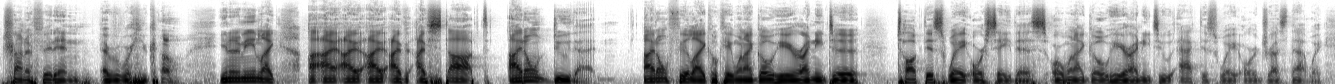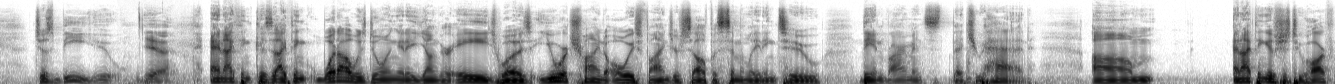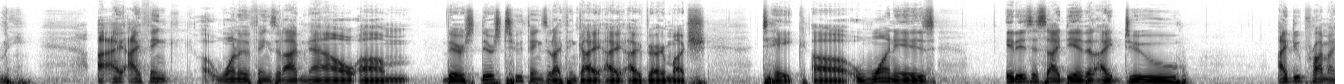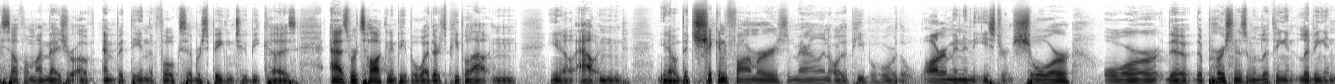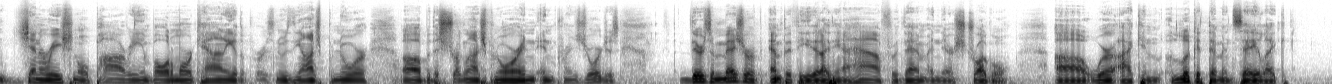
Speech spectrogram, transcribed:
trying to fit in everywhere you go. You know what I mean? Like I, I, I, I've, I've stopped. I don't do that. I don't feel like okay when I go here I need to talk this way or say this, or when I go here I need to act this way or dress that way. Just be you. Yeah. And I think because I think what I was doing at a younger age was you were trying to always find yourself assimilating to the environments that you had, um, and I think it was just too hard for me. I, I think uh, one of the things that I've now um, there's there's two things that I think I I, I very much take. Uh, one is it is this idea that I do I do pride myself on my measure of empathy in the folks that we're speaking to because as we're talking to people, whether it's people out in, you know, out in, you know, the chicken farmers in Maryland or the people who are the watermen in the Eastern Shore or the, the person who's been living in, living in generational poverty in Baltimore County or the person who's the entrepreneur, uh, but the struggling entrepreneur in, in Prince George's, there's a measure of empathy that I think I have for them and their struggle uh, where I can look at them and say like,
